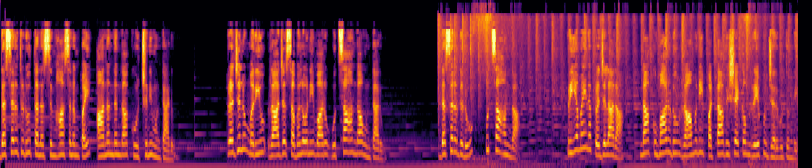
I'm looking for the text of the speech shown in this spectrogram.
దశరథుడు తన సింహాసనంపై ఆనందంగా కూర్చుని ఉంటాడు. ప్రజలు మరియు రాజసభలోని వారు ఉత్సాహంగా ఉంటారు. దశరథుడు ఉత్సాహంగా. ప్రియమైన ప్రజలారా నా కుమారుడు రాముని పట్టాభిషేకం రేపు జరుగుతుంది.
